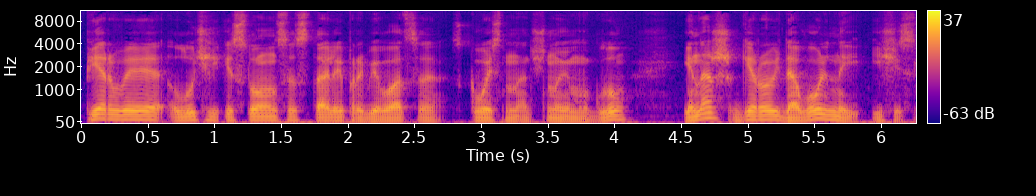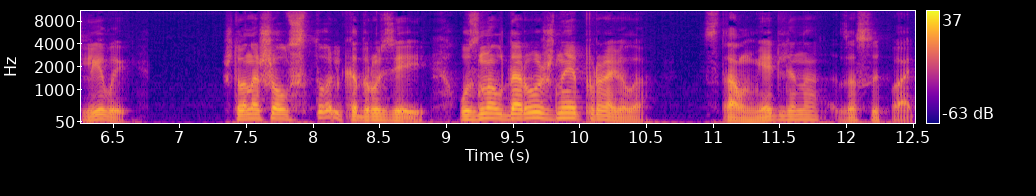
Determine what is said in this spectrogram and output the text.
первые лучики солнца стали пробиваться сквозь ночную мглу, и наш герой, довольный и счастливый, что нашел столько друзей, узнал дорожные правила, стал медленно засыпать.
